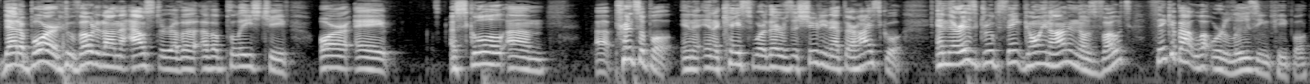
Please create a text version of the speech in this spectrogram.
that a board who voted on the ouster of a, of a police chief or a, a school um, uh, principal in a, in a case where there was a shooting at their high school, and there is groupthink going on in those votes, think about what we're losing, people.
